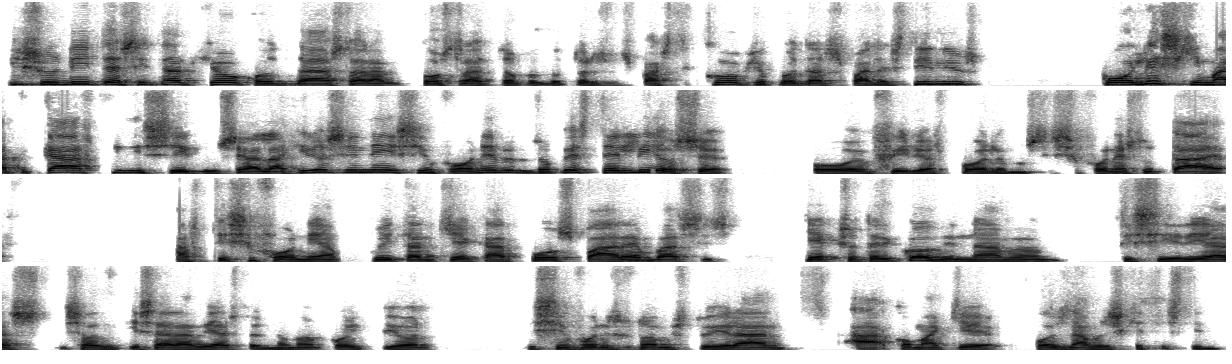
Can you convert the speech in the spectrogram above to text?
Οι Σουνίτες ήταν πιο κοντά στο αραβικό στρατόπεδο, το ριζοσπαστικό, πιο κοντά στους Παλαιστίνιους. Πολύ σχηματικά αυτή είναι η σύγκρουση, αλλά κυρίως είναι η συμφωνία με τις οποίες τελείωσε ο εμφύλιος πόλεμος, οι συμφωνίες του ΤΑΕΦ αυτή η συμφωνία που ήταν και καρπός παρέμβασης και εξωτερικών δυνάμεων της Συρίας, της Σαουδικής Αραβίας, των Ηνωμένων Πολιτειών, η σύμφωνης γνώμης του Ιράν, ακόμα και χωρίς να βρίσκεται στην,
